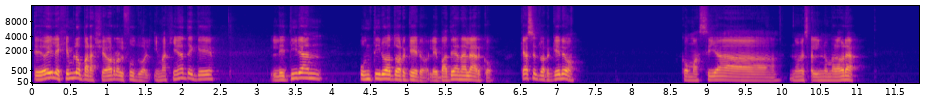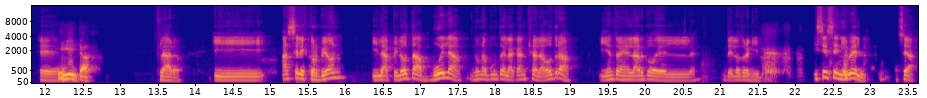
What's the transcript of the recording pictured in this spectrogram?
te doy el ejemplo para llevarlo al fútbol. Imagínate que le tiran un tiro a tu arquero, le patean al arco. ¿Qué hace tu arquero? Como hacía. No me sale el nombre ahora. Eh, claro. Y hace el escorpión y la pelota vuela de una punta de la cancha a la otra y entra en el arco del, del otro equipo. Es ese nivel. O sea,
